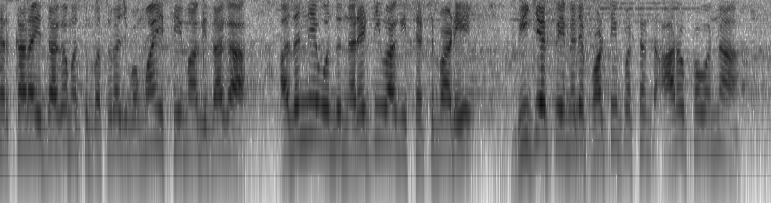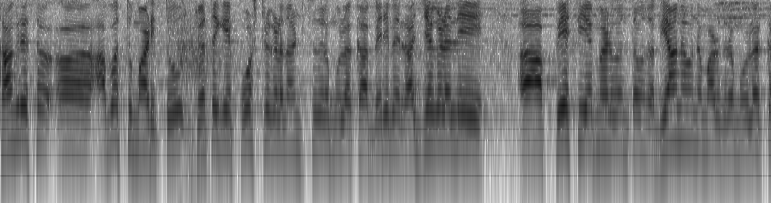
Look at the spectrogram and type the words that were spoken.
ಸರ್ಕಾರ ಇದ್ದಾಗ ಮತ್ತು ಬಸವರಾಜ ಬೊಮ್ಮಾಯಿ ಸಿಎಂ ಆಗಿದ್ದಾಗ ಅದನ್ನೇ ಒಂದು ನರೇಟಿವ್ ಆಗಿ ಸೆಟ್ ಮಾಡಿ ಬಿ ಜೆ ಪಿ ಮೇಲೆ ಫಾರ್ಟಿ ಪರ್ಸೆಂಟ್ ಆರೋಪವನ್ನು ಕಾಂಗ್ರೆಸ್ ಅವತ್ತು ಮಾಡಿತ್ತು. ಜೊತೆಗೆ ಪೋಸ್ಟರ್ಗಳನ್ನು ಅಂಟಿಸೋದ್ರ ಮೂಲಕ ಬೇರೆ ಬೇರೆ ರಾಜ್ಯಗಳಲ್ಲಿ ಪೇ ಸಿ ಎಂ ಹೇಳುವಂಥ ಒಂದು ಅಭಿಯಾನವನ್ನು ಮಾಡೋದ್ರ ಮೂಲಕ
